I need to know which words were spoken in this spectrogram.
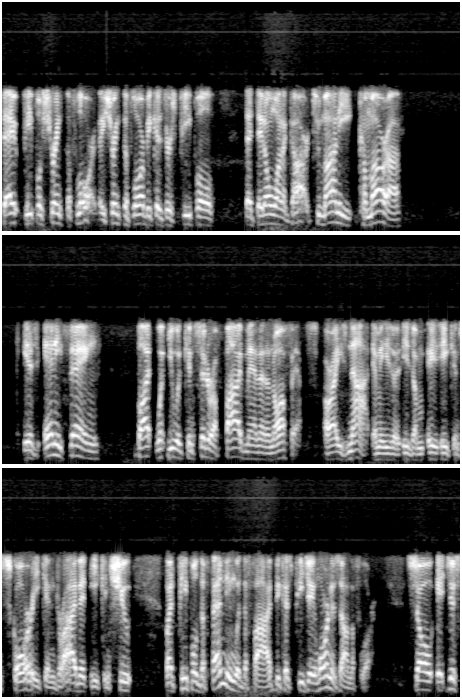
they people shrink the floor. They shrink the floor because there's people that they don't want to guard. Toumani Camara is anything but what you would consider a five man in an offense. All right, he's not. I mean, he's a, he's a he can score, he can drive it, he can shoot, but people defend him with the five because PJ Horne is on the floor. So it just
